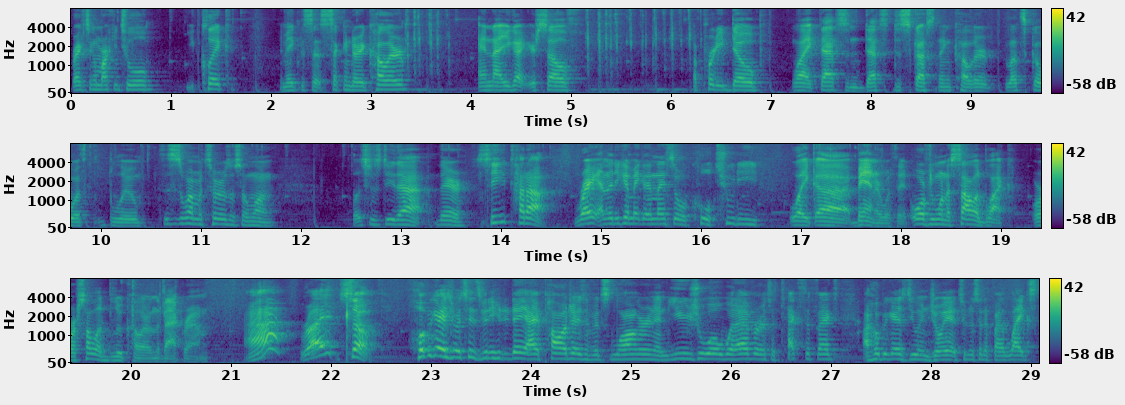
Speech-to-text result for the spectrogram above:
rectangle marquee tool, you click and make this a secondary color, and now you got yourself a pretty dope Like that's that's disgusting color. Let's go with blue. This is why my tutorials are so long. Let's just do that. There. See? Ta-da. Right? And then you can make a nice little cool 2D like uh, banner with it. Or if you want a solid black or a solid blue color in the background. Ah? Right? So, hope you guys enjoyed today's video today. I apologize if it's longer than usual, whatever. It's a text effect. I hope you guys do enjoy it. 275 likes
